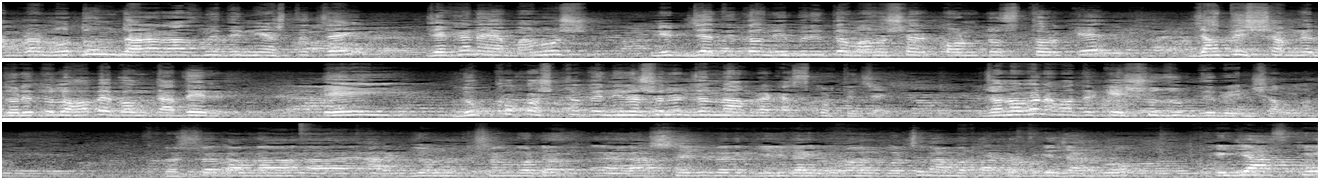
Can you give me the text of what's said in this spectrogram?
আমরা নতুন ধারা রাজনীতি নিয়ে আসতে চাই যেখানে মানুষ নির্যাতিত, নিপীড়িত মানুষের কণ্ঠস্তরকে জাতির সামনে ধরে তোলা হবে এবং তাদের এই দুঃখ কষ্টকে নিরসনের জন্য আমরা কাজ করতে চাই। জনগণ আমাদেরকে এই সুযোগ দেবে ইনশাল্লাহ। দর্শক, আমরা আরেকজন সংগঠক রাজশাহী বিভাগে যিনি দায়িত্ব পালন করছেন, আমরা তার কাছ থেকে জানব। এই যে আজকে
